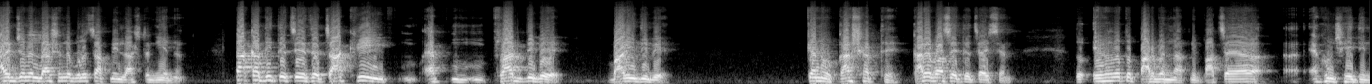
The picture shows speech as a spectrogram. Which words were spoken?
আরেকজনের লাশ এনে বলেছে, আপনি লাশটা নিয়ে নেন। টাকা দিতে চেয়েছে, চাকরি ফ্ল্যাট দিবে, বাড়ি দিবে। কেন? কার স্বার্থে? কারে বাঁচাইতে চাইছেন? তো এভাবে তো পারবেন না আপনি, বাঁচায়া এখন সেই দিন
